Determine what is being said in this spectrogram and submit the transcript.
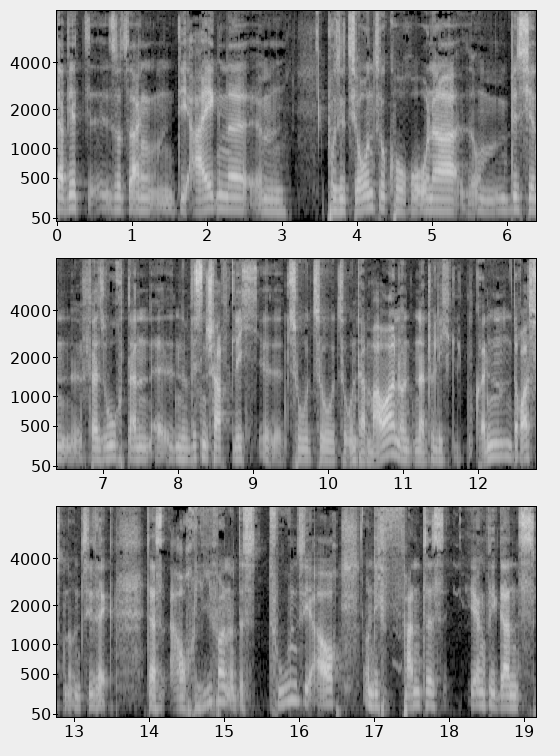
da wird sozusagen die eigene ähm, Position zu Corona um ein bisschen versucht, dann äh, wissenschaftlich äh, zu, zu, zu untermauern. Und natürlich können Drosten und Zizek das auch liefern und das tun sie auch. Und ich fand es irgendwie ganz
